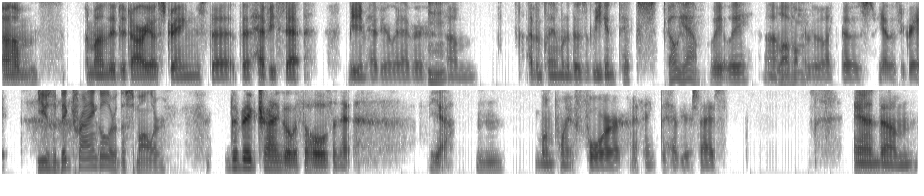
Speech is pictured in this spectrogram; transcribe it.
Um, I'm on the D'Addario strings, the the heavy set, medium heavy or whatever. Mhm. Um, I've been playing one of those Wegen picks Oh yeah, lately. Um, them. I really like those. Yeah, those are great. you use the big triangle or the smaller? The big triangle with the holes in it. Yeah. hmm 1.4, I think, the heavier size. And um,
